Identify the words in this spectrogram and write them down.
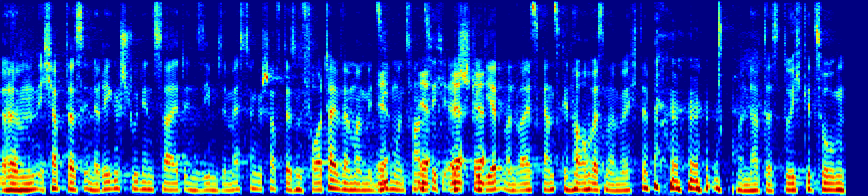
Ähm, ich habe das in der Regelstudienzeit in sieben Semestern geschafft. Das ist ein Vorteil, wenn man mit ja, 27 ja, ja, studiert, man weiß ganz genau, was man möchte und habe das durchgezogen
